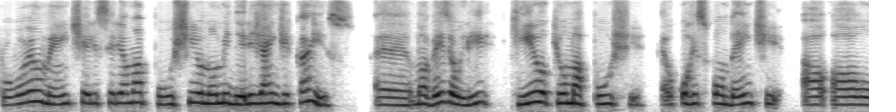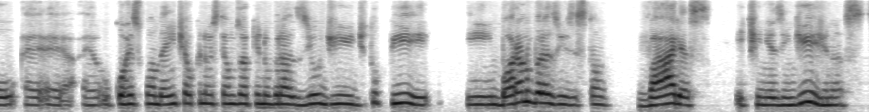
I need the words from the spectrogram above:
provavelmente ele seria Mapuche e o nome dele já indica isso. É, uma vez eu li que, que o Mapuche é o correspondente ao, ao é, é, é, o correspondente ao que nós temos aqui no Brasil de, de tupi. E embora no Brasil existam várias etnias indígenas,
